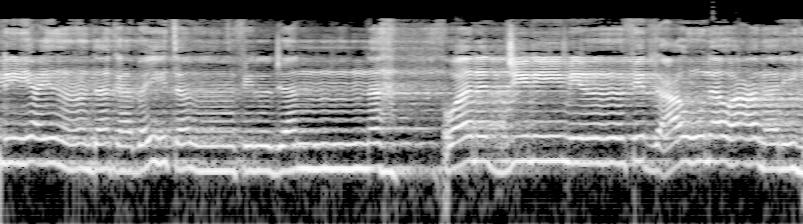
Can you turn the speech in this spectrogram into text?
li 'indaka baytan fil jannah ونجني من فرعون وعمله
